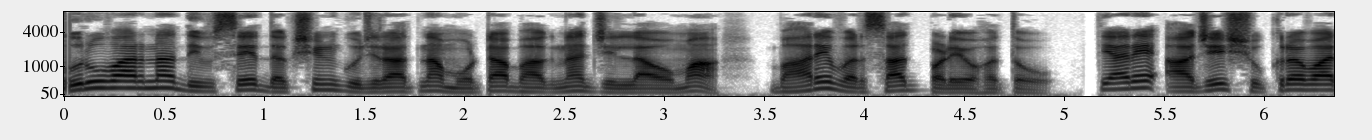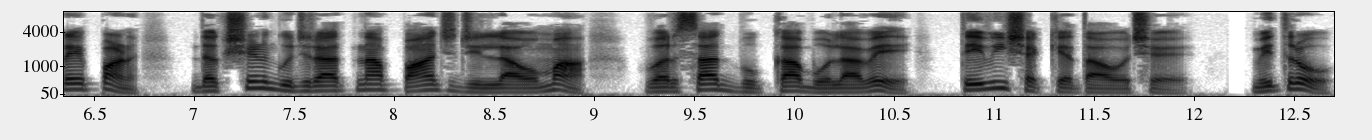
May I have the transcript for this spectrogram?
ગુરુવારના દિવસે દક્ષિણ ગુજરાતના મોટાભાગના જિલ્લાઓમાં ભારે વરસાદ પડ્યો હતો. ત્યારે આજે શુક્રવારે પણ દક્ષિણ ગુજરાતના પાંચ જિલ્લાઓમાં વરસાદ ભૂક્કા બોલાવે તેવી શક્યતાઓ છે. મિત્રો,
